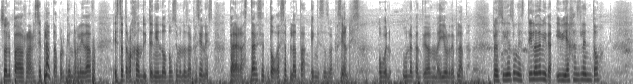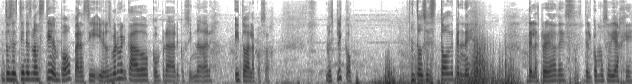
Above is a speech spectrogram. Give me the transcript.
solo para ahorrarse plata, porque en realidad está trabajando y teniendo dos semanas de vacaciones para gastarse toda esa plata en esas vacaciones. o bueno, una cantidad mayor de plata. Pero si es un estilo de vida y viajas lento, entonces tienes más tiempo para así ir al supermercado, comprar, cocinar y toda la cosa. ¿Me explico? Entonces todo depende de las prioridades, del cómo se viaje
